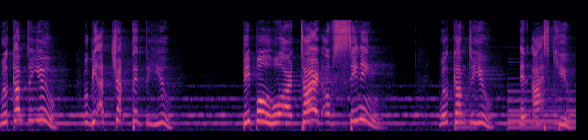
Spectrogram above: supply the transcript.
will come to you, will be attracted to you. People who are tired of sinning will come to you and ask you.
